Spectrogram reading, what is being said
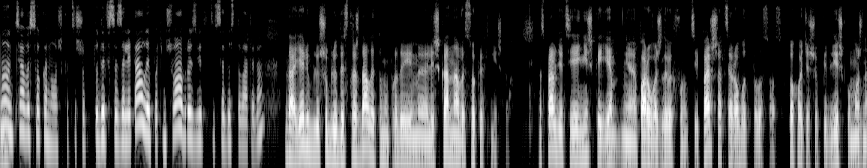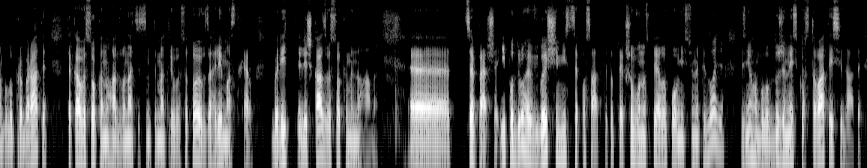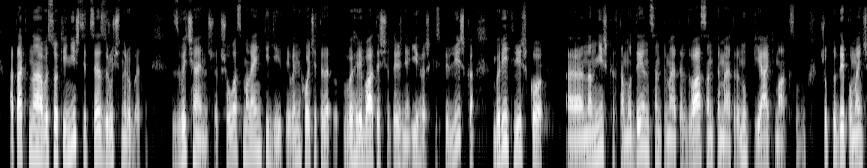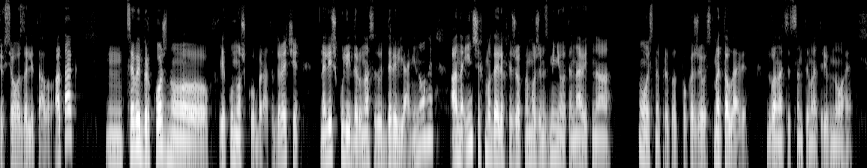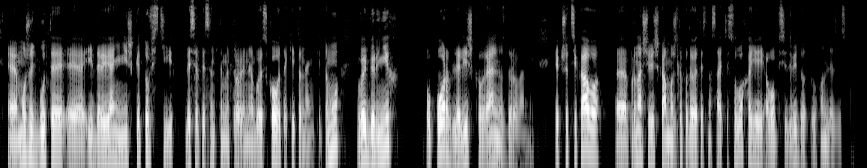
Ну, ця висока ножка, це щоб туди все залітало, і потім шваброю звідти все доставати, так? Да? Да, я люблю, щоб люди страждали, тому продаємо ліжка на високих ніжках. Насправді у цієї ніжки є е, пару важливих функцій. Перша це робот-пилосос. Хто хоче, щоб під ліжку можна було прибирати, така висока нога 12 см висотою взагалі must have. Беріть ліжка з високими ногами. Е, Це перше. І по-друге, вище місце посадки. Тобто, якщо б воно стояло повністю на підлозі, з нього було б дуже низько вставати і сідати. А так на високій ніжці це зручно робити. Звичайно, що якщо у вас маленькі діти, і ви не хочете вигрібати щотижня іграшки з під ліжка, беріть ліжко е, на ніжках там 1 см, 2 см, ну 5 максимум, щоб туди поменше всього залітало. А так, це вибір кожного, яку ножку обирати. До речі, на ліжку лідер у нас ідуть дерев'яні ноги, а на інших моделях ліжок ми можемо змінювати навіть на. Ну, ось, наприклад, покажи ось металеві 12 см ноги. Е, можуть бути е, і дерев'яні ніжки товсті, 10 сантиметрові, не обов'язково такі тоненькі. Тому вибір ніг, опор для ліжка реально здоровенний. Якщо цікаво, е, про наші ліжка можете подивитись на сайті Soloha.ua, а в описі до відео телефон для зв'язку.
